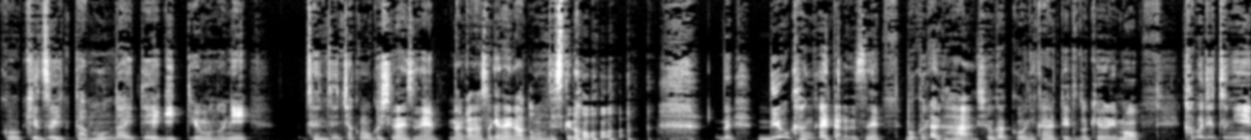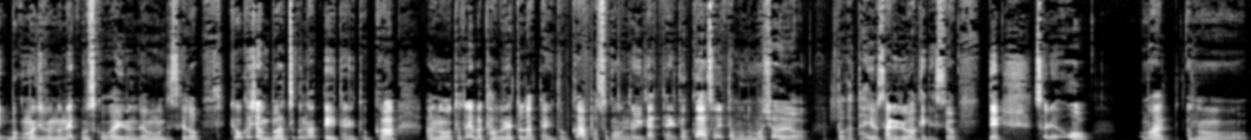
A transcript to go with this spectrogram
こう気づいた問題定義っていうものに、全然着目してないですね。なんか情けないなと思うんですけど。で、でを考えたらですね、僕らが小学校に通っていた時よりも、確実に僕も自分のね、息子がいるので思うんですけど、教科書も分厚くなっていたりとか、あの、例えばタブレットだったりとか、パソコン類だったりとか、そういったものも賞与とか貸与されるわけですよ。で、それを、まあ、あの、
